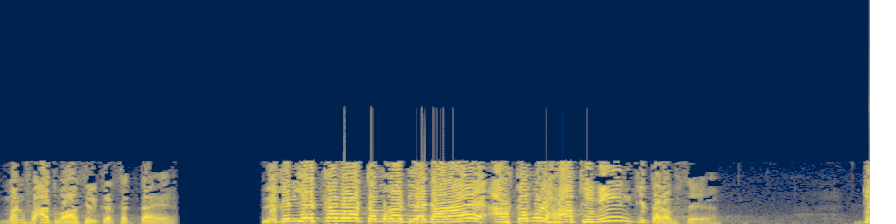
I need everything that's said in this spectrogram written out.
منفعت حاصل کر سکتا ہے۔ لیکن یہ اتنا بڑا تمغہ دیا جا رہا ہے احکم الحاکمین کی طرف سے، جو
